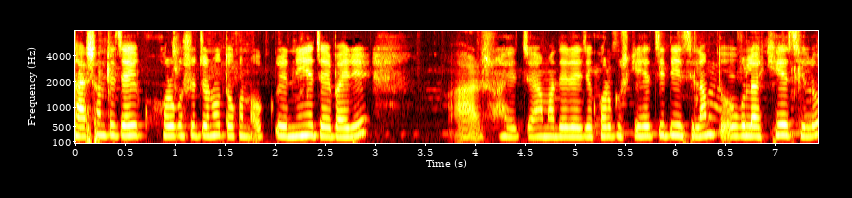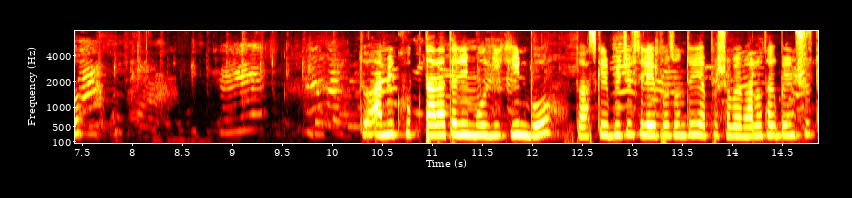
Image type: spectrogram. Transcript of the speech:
ঘাস আনতে যাই খরগোশের জন্য, তখন ওকে নিয়ে যাই বাইরে। আর যে আমাদের এই যে খরগোশকে হেঁচে দিয়েছিলাম, তো ওগুলা খেয়েছিল। তো আমি খুব তাড়াতাড়ি মুরগি কিনবো। তো আজকের ভিডিও ছিল এই পর্যন্তই। আপনার সবাই ভালো থাকবেন, সুস্থ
